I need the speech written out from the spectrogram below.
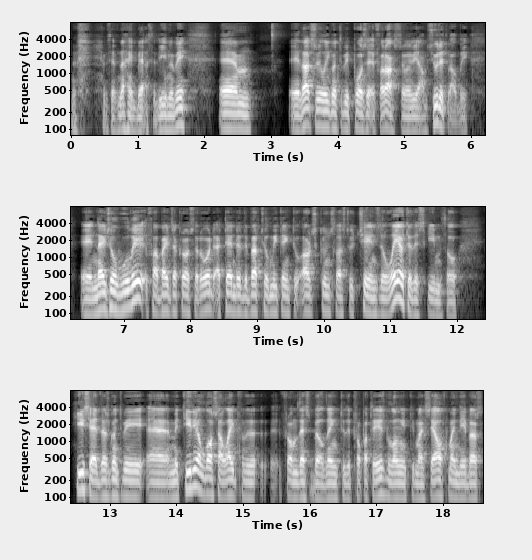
if there's nothing better to do, maybe." Um, uh, that's really going to be positive for us, so I'm sure it will be. Uh, Nigel Woolley, for Bides Across the Road, attended the virtual meeting to urge councillors to change the layout of the scheme. So he said there's going to be uh, material loss of light from, the, from this building to the properties belonging to myself, my neighbours,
